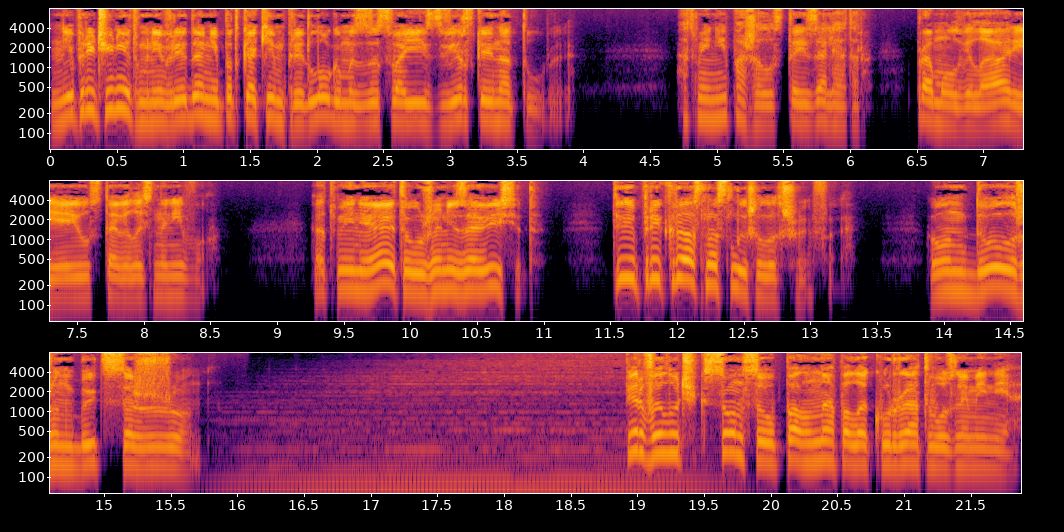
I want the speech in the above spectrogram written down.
«Не причинит мне вреда ни под каким предлогом из-за своей зверской натуры». «Отмени, пожалуйста, изолятор», — промолвила Ария и уставилась на него. «От меня это уже не зависит. Ты прекрасно слышала шефа. Он должен быть сожжен». Первый лучик солнца упал на пол аккурат возле меня.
